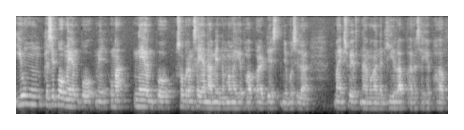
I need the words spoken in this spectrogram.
Yung, kasi po ngayon po, may, uma, ngayon po, sobrang saya namin ng mga hip-hop artist. Niyo po sila, Mike Swift na mga naghirap para sa hip-hop.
